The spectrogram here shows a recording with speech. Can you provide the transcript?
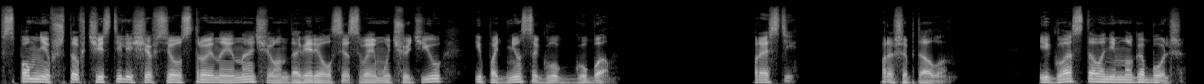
Вспомнив, что в чистилище все устроено иначе, он доверился своему чутью и поднес иглу к губам. «Прости», — прошептал он. Игла стала немного больше.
